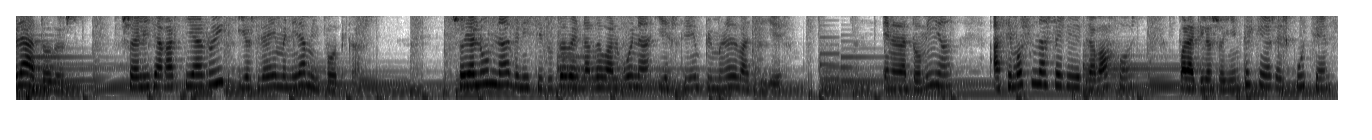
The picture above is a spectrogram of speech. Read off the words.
Hola a todos, soy Alicia García Ruiz y os doy la bienvenida a mi podcast. Soy alumna del Instituto Bernardo Balbuena y estoy en primero de bachiller. En anatomía, hacemos una serie de trabajos para que los oyentes que nos escuchen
